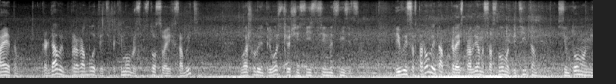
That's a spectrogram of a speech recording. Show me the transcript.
Поэтому, когда вы проработаете таким образом 100 своих событий, ваш уровень тревожности очень сильно снизится. И вы со второго этапа, когда есть проблемы со сном, аппетитом, симптомами,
